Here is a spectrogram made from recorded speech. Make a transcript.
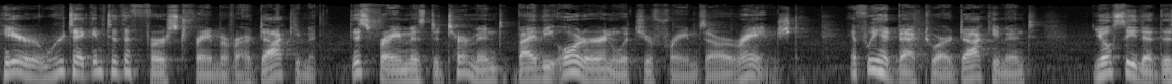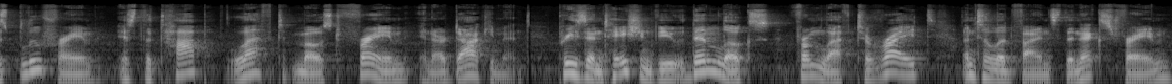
Here, we're taken to the first frame of our document. This frame is determined by the order in which your frames are arranged. If we head back to our document, you'll see that this blue frame is the top leftmost frame in our document. Presentation view then looks from left to right until it finds the next frame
